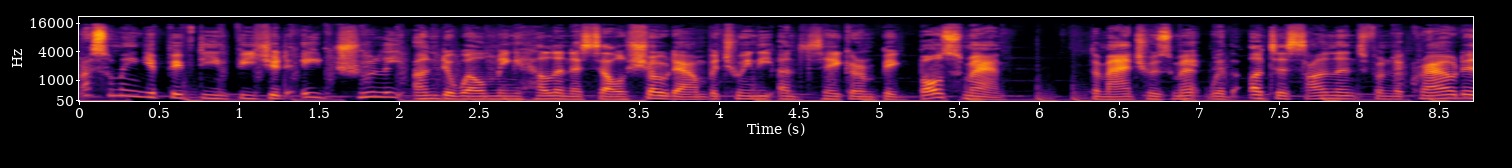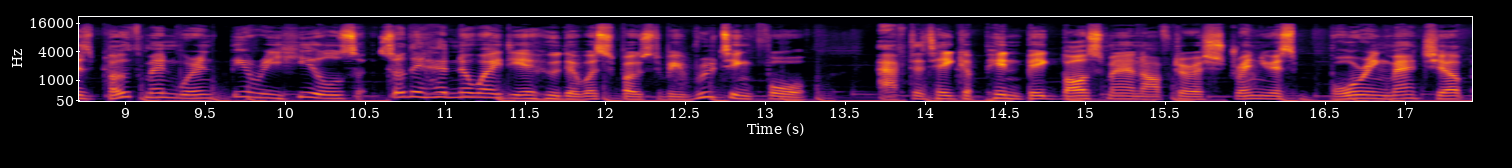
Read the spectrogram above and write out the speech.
WrestleMania 15 featured a truly underwhelming Hell in a Cell showdown between The Undertaker and Big Boss Man. The match was met with utter silence from the crowd as both men were in theory heels, so they had no idea who they were supposed to be rooting for. After Taker pinned Big Boss Man after a strenuous, boring matchup,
